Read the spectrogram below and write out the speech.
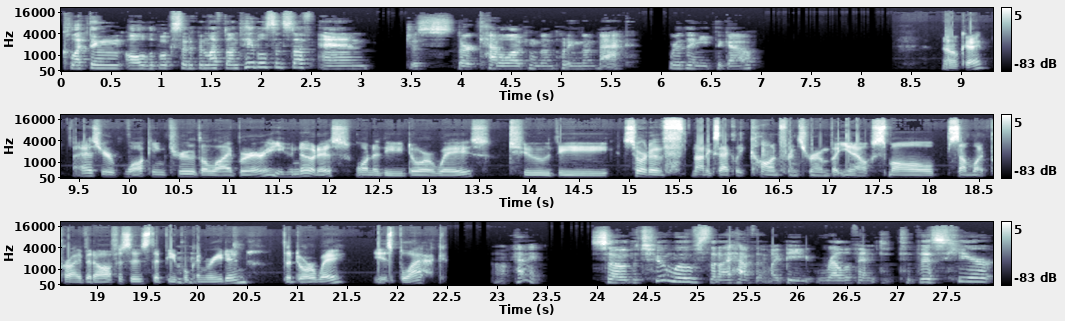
collecting all the books that have been left on tables and stuff, and just start cataloging them, putting them back where they need to go. Okay. As you're walking through the library, you notice one of the doorways to the sort of not exactly conference room, but you know, small, somewhat private offices that people Mhm. can read in. The doorway is black. Okay. So the two moves that I have that might be relevant to this here,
